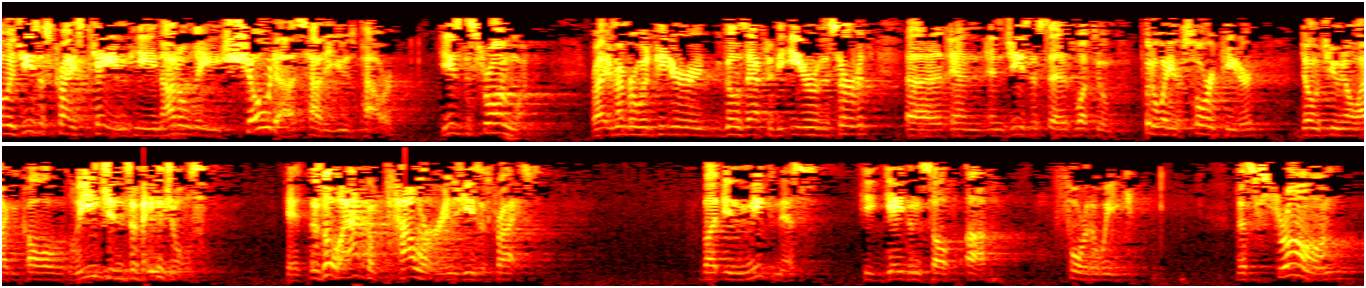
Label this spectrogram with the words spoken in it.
But when Jesus Christ came, He not only showed us how to use power, He's the strong one. Right? Remember when Peter goes after the ear of the servant, uh, and, and Jesus says what to him? Put away your sword, Peter. Don't you know I can call legions of angels? Okay? There's no lack of power in Jesus Christ. But in meekness, he gave himself up for the weak. The strong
